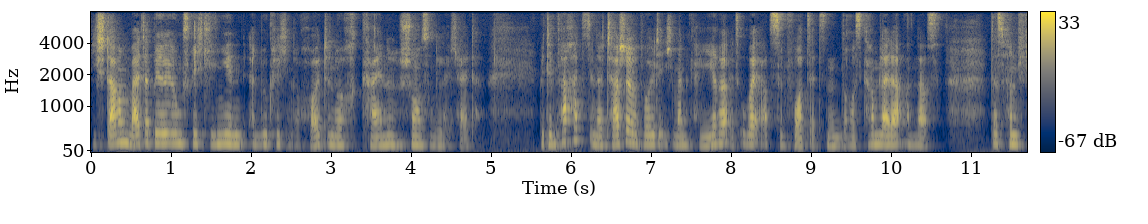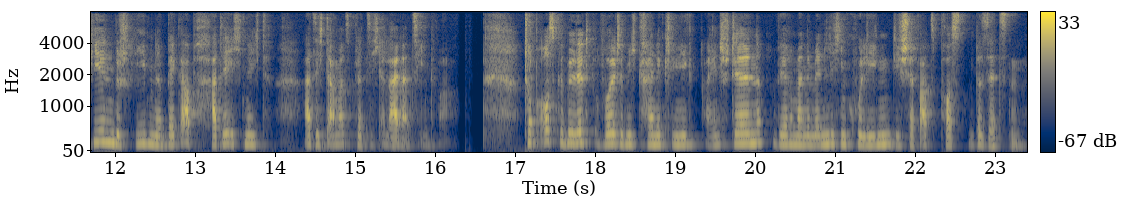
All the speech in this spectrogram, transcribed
Die starren Weiterbildungsrichtlinien ermöglichen auch heute noch keine Chancengleichheit. Mit dem Facharzt in der Tasche wollte ich meine Karriere als Oberärztin fortsetzen, doch es kam leider anders. Das von vielen beschriebene Backup hatte ich nicht, als ich damals plötzlich alleinerziehend war. Top ausgebildet wollte mich keine Klinik einstellen, während meine männlichen Kollegen die Chefarztposten besetzten.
